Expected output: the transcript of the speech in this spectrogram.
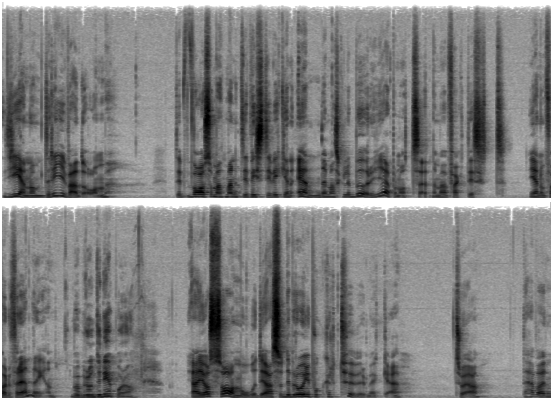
genomdriva dem. Det var som att man inte visste i vilken ände man skulle börja på något sätt när man faktiskt genomförde förändringen. Vad berodde det på då? Ja, jag sa mod. Alltså, det beror ju på kultur mycket, tror jag. Det här var en,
